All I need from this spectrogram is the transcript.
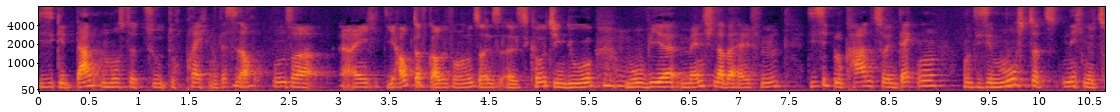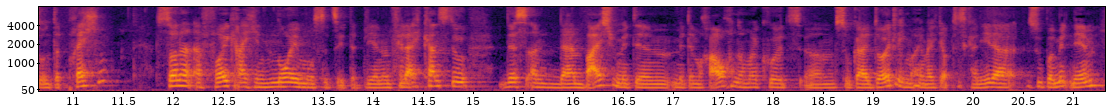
diese Gedankenmuster zu durchbrechen. Und das ist auch unser, eigentlich die Hauptaufgabe von uns als, als Coaching-Duo, mhm. wo wir Menschen dabei helfen, diese Blockaden zu entdecken und diese Muster nicht nur zu unterbrechen, sondern erfolgreiche neue Muster zu etablieren. Und vielleicht kannst du das an deinem Beispiel mit dem, mit dem Rauchen nochmal kurz ähm, so geil deutlich machen, weil ich glaube, das kann jeder super mitnehmen.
